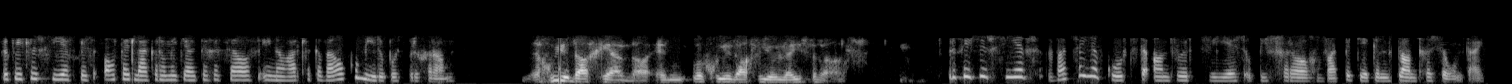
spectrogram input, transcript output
Professor Seef, dit is altyd lekker om met jou te gesels en 'n hartlike welkom hier op ons program. Goeiedag Gerda en ook goeiedag vir jou luisteraars. Professor Seef, wat sou jou kortste antwoord wees op die vraag wat beteken plantgesondheid?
